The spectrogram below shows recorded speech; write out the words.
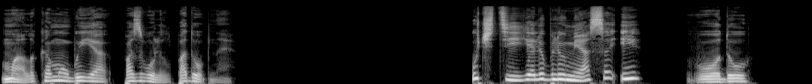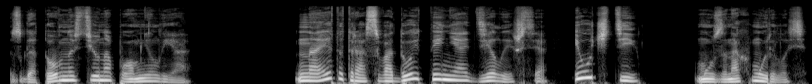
Мало кому бы я позволил подобное. Учти, я люблю мясо и воду, с готовностью напомнил я. На этот раз водой ты не отделаешься. И учти, Муза нахмурилась.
